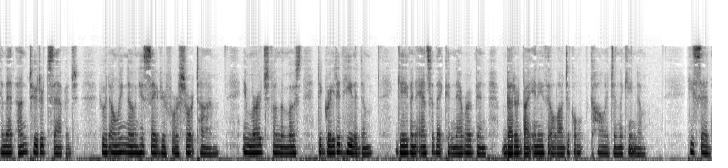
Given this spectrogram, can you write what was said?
And that untutored savage, who had only known his Saviour for a short time, emerged from the most degraded heathendom, gave an answer that could never have been bettered by any theological college in the kingdom. He said,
